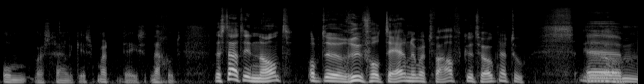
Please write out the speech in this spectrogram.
onwaarschijnlijk is. Maar deze, nou goed. Er staat in Nantes, op de Rue Voltaire, nummer 12, kunt u ook naartoe. Ja. Ehm,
